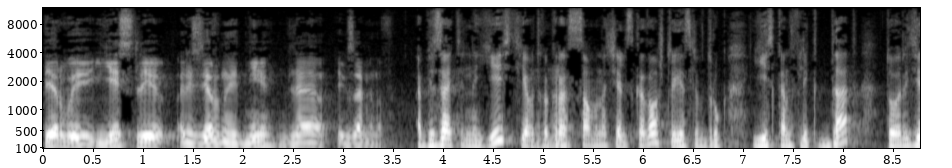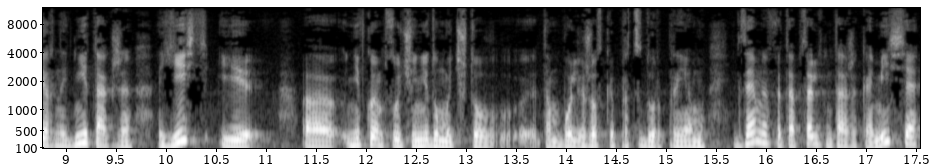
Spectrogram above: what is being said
Первый, есть ли резервные дни для экзаменов? Обязательно есть. Я вот как раз в самом начале сказал, что если вдруг есть конфликт дат, то резервные дни также есть. И ни в коем случае не думайте, что э, там более жесткая процедура приема экзаменов. Это абсолютно та же комиссия,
